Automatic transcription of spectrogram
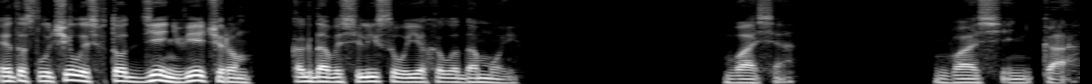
Это случилось в тот день вечером, когда Василиса уехала домой. Вася. Васенька.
